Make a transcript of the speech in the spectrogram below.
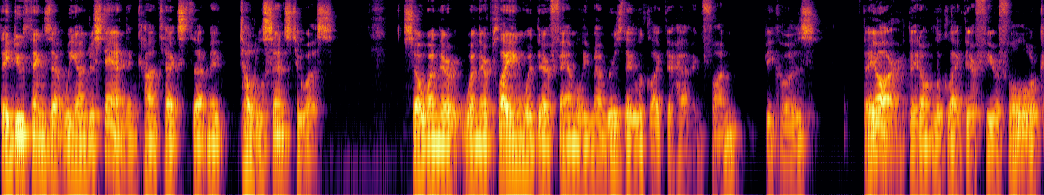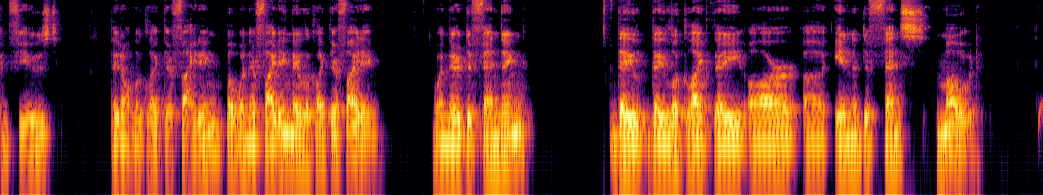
they do things that we understand in contexts that make total sense to us. So when they're when they're playing with their family members, they look like they're having fun because they are. They don't look like they're fearful or confused. They don't look like they're fighting, but when they're fighting, they look like they're fighting. When they're defending, they they look like they are uh, in a defense mode.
